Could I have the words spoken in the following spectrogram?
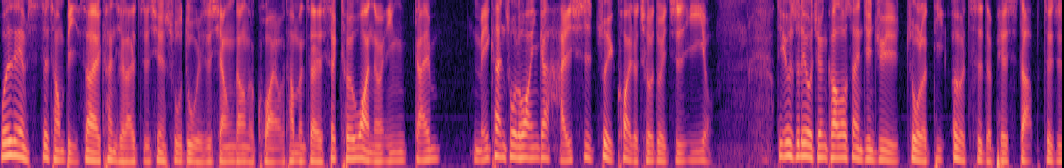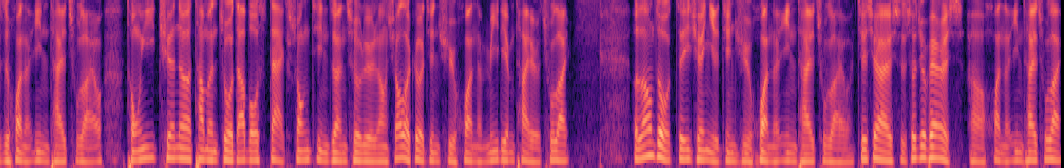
Williams 这场比赛看起来直线速度也是相当的快哦，他们在 Sector One 呢，应该没看错的话，应该还是最快的车队之一哦。第二十六圈 c a r l o s a n 进去做了第二次的 pit stop，这次是换了硬胎出来哦。同一圈呢，他们做 double stack 双进站策略，让肖勒克进去换了 medium tire 出来。Alonso 这一圈也进去换了硬胎出来哦。接下来是 Sergio Perez 啊，换了硬胎出来。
